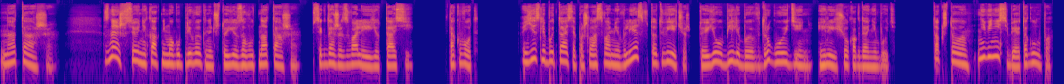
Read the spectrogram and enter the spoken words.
«Наташа...» «Знаешь, все никак не могу привыкнуть, что ее зовут Наташа. Всегда же звали ее Тасей. Так вот, если бы Тася пошла с вами в лес в тот вечер, то ее убили бы в другой день или еще когда-нибудь. Так что не вини себя, это глупо.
